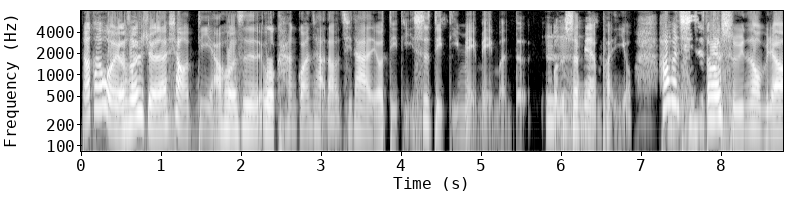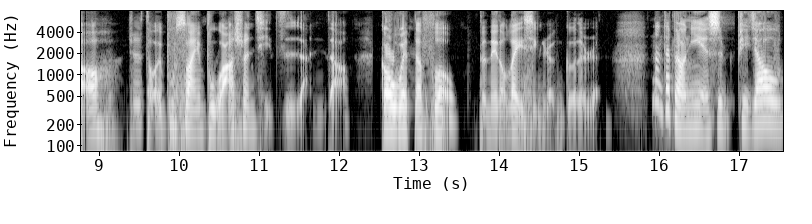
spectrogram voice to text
然后可是我有时候就觉得像我弟啊，或者是我看观察到其他有弟弟是弟弟妹妹们的，我的身边的朋友，他们其实都会属于那种比较哦，就是走一步算一步啊，顺其自然，你知道，go with the flow 的那种类型人格的人。那代表你也是比较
